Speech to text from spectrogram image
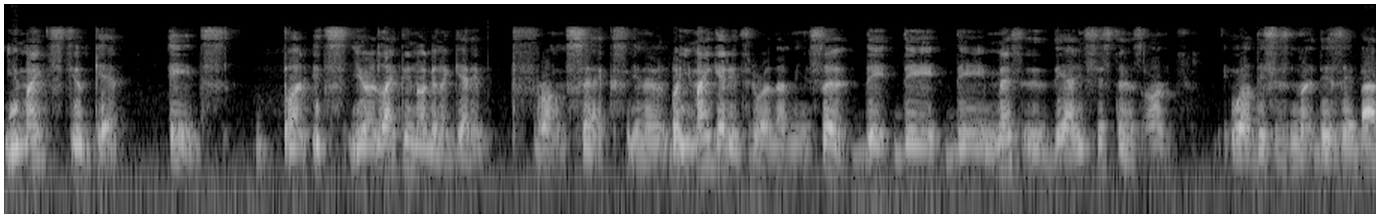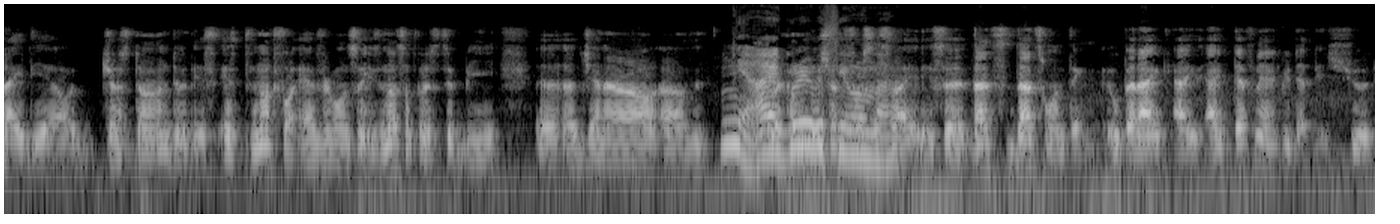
you might still get AIDS, but it's you're likely not going to get it from sex, you know. But you might get it through other means. So they they they mess their insistence on well, this is not this is a bad idea, or just don't do this. It's not for everyone, so it's not supposed to be a, a general. Um, Yeah, I agree with recommendation you for on that. society. So that's that's one thing. But I, I I definitely agree that they should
